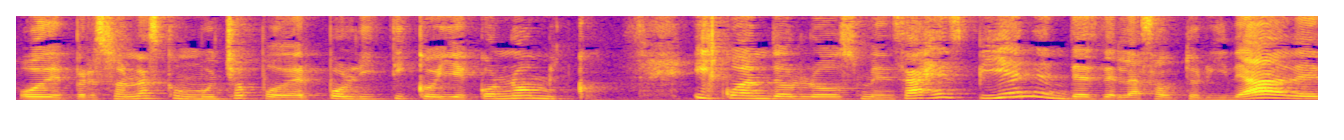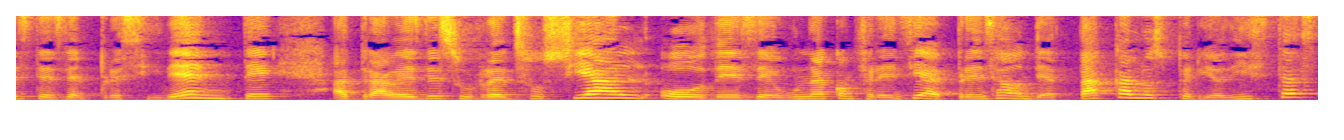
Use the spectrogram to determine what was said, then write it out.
o de personas con mucho poder político y económico. Y cuando los mensajes vienen desde las autoridades, desde el presidente, a través de su red social o desde una conferencia de prensa donde ataca a los periodistas,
